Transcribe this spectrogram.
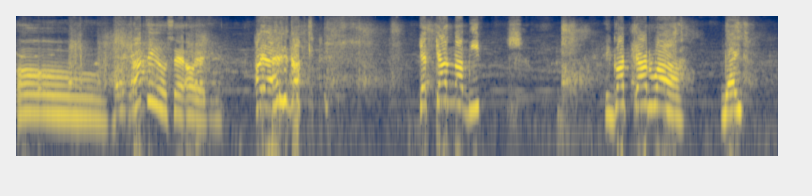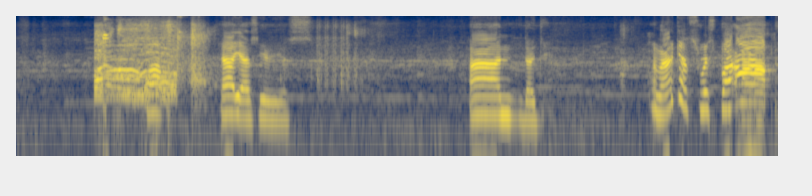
Oh. I think Nothing will say. Oh yeah. Oh yeah. He got. Get karma, bitch. He got karma, guys. Wow. Yeah, yeah, serious. And he died. Wait minute, I can't switch respond. Ah!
